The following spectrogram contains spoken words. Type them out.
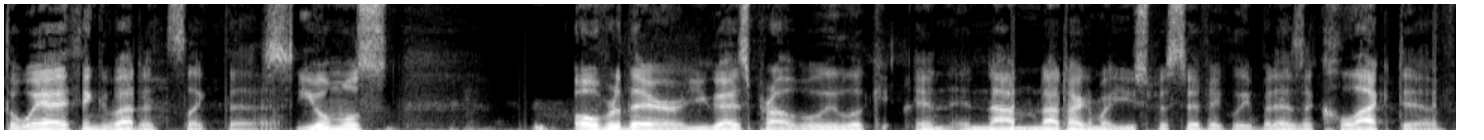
the way I think about it, it's like this: you almost over there, you guys probably look, and, and not I'm not talking about you specifically, but as a collective,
